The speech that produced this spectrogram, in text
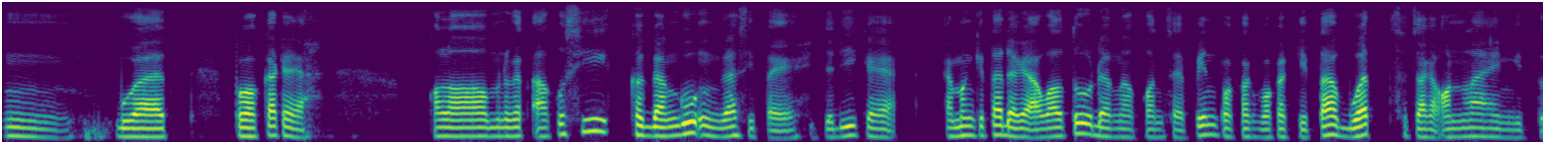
Hmm, buat proker ya. Kalau menurut aku sih keganggu enggak sih teh. Jadi kayak emang kita dari awal tuh udah ngekonsepin proker-proker kita buat secara online gitu.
